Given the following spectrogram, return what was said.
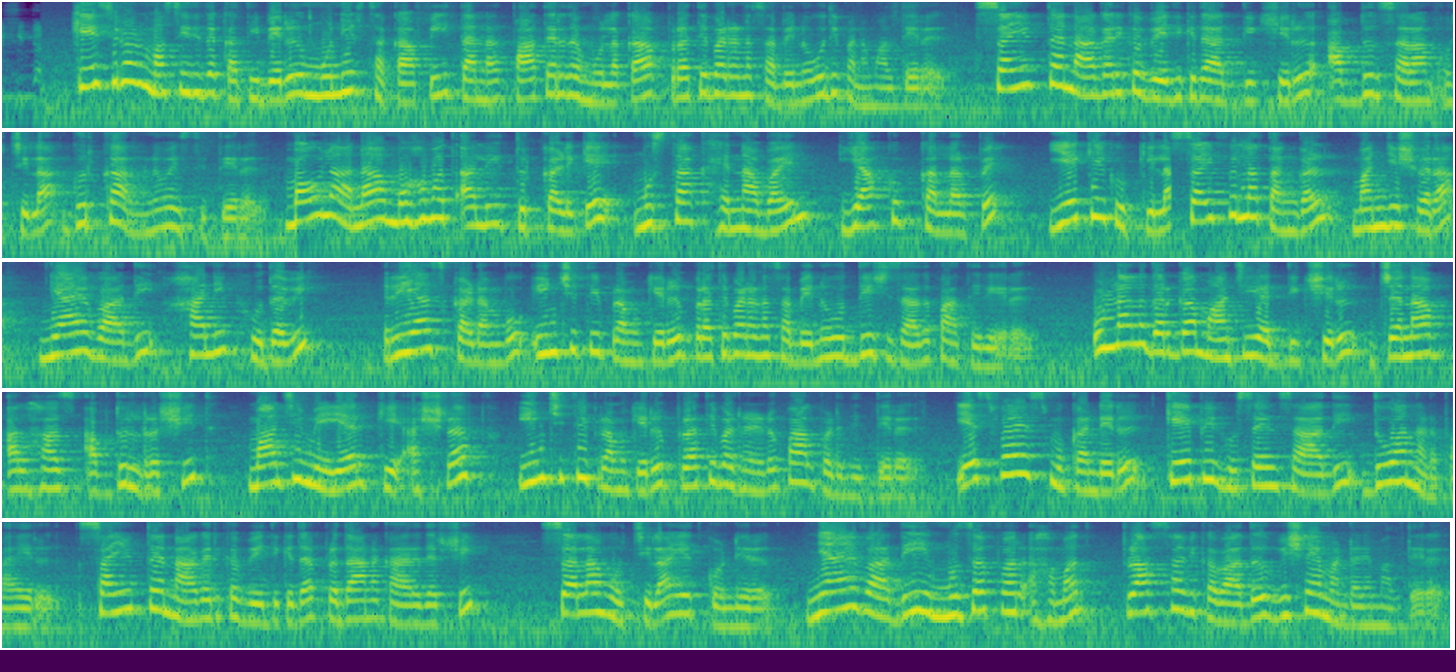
ಕೇಸರೋಡ್ ಮಸೀದಿದ ಕತಿಬೇರು ಮುನೀರ್ ಸಕಾಫಿ ತನ್ನ ಪಾತ್ರದ ಮೂಲಕ ಪ್ರತಿಭಟನಾ ಸಭೆಯನ್ನು ಉದಿಪನ ಮಾಡ್ತಾರೆ. ಸಂಯುಕ್ತ ನಾಗರಿಕ ವೇದಿಕೆದ ಅಧ್ಯಕ್ಷರು ಅಬ್ದುಲ್ ಸಲಾಂ ಉಚ್ಚಿಲ ಗುರ್ಕಾರ್ಮನ್ನು ವಹಿಸುತ್ತಿದ್ದಾರೆ ಮೌಲಾನಾ ಮೊಹಮ್ಮದ್ ಅಲಿ ತುರ್ಕಳಿಗೆ ಮುಸ್ತಾಕ್ ಹೆನ್ನಾಬೈಲ್, ಯಾಕೂಬ್ ಕಲ್ಲರ್ಪೆ ಎಕೆ ಕುಕ್ಕಿಲ, ಸೈಫುಲ್ಲಾ ತಂಗಳ್, ಮಂಜೇಶ್ವರ, ನ್ಯಾಯವಾದಿ ಹನೀಫ್ ಹುದವಿ ರಿಯಾಜ್ ಕಡಂಬು, ಇಂಚಿತಿ ಪ್ರಮುಖರು, ಪ್ರತಿಭಟನಾ ಸಭೆಯನ್ನು ಉದ್ದೇಶಿಸಾದ ಪಾತಿರಿಯರು. ಉಳ್ಳಾಲ ದರ್ಗಾ ಮಾಜಿ ಅಧ್ಯಕ್ಷರು ಜನಾಬ್ ಅಲ್ಹಾಜ್ ಅಬ್ದುಲ್ ರಶೀದ್, ಮಾಜಿ ಮೇಯರ್ ಕೆ ಅಶ್ರಫ್, ಇಂಚಿತಿ ಪ್ರಮುಖರು ಪ್ರತಿಭಟನೆಯಲ್ಲಿ ಪಾಲ್ಪಡೆದಿದ್ದರು. ಎಸ್ವೈಎಸ್ ಮುಖಂಡರು ಕೆಪಿ ಹುಸೇನ್ ಸಾದಿ, ದುವಾ ನಡಪಾಯರು. ಸಂಯುಕ್ತ ನಾಗರಿಕ ವೇದಿಕೆದ ಪ್ರಧಾನ ಕಾರ್ಯದರ್ಶಿ ಸಲಾಂ ಉಚ್ಚಿಲ ಎತ್ಕೊಂಡಿರು. ನ್ಯಾಯವಾದಿ ಮುಜಫರ್ ಅಹಮದ್ ಪ್ರಾಸ್ತಾವಿಕವಾದ ವಿಷಯ ಮಂಡನೆ ಮಾಡ್ತಾರೆ.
